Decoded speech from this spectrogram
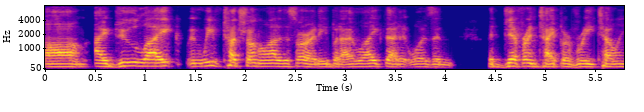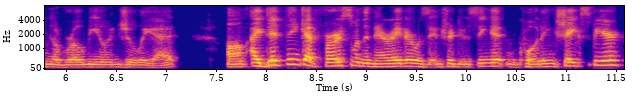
um i do like and we've touched on a lot of this already but i like that it was an, a different type of retelling of romeo and juliet um, I did think at first when the narrator was introducing it and quoting Shakespeare,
